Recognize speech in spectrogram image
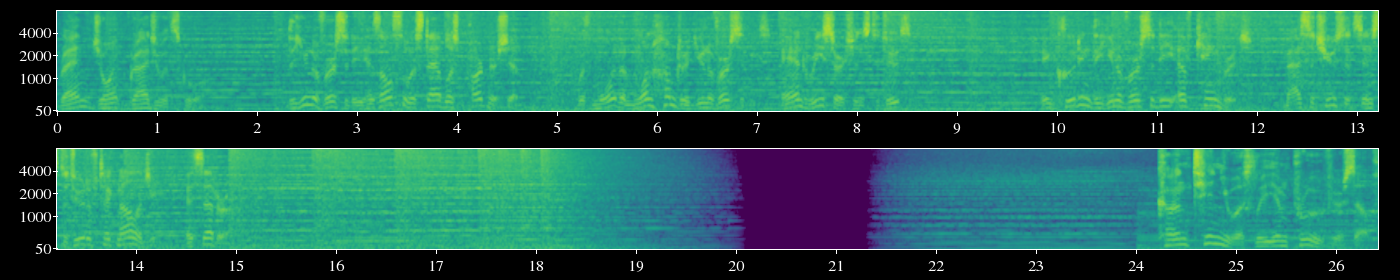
Rennes Joint Graduate School. The university has also established partnership with more than 100 universities and research institutes, including the University of Cambridge, Massachusetts Institute of Technology, etc. Continuously improve yourself,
